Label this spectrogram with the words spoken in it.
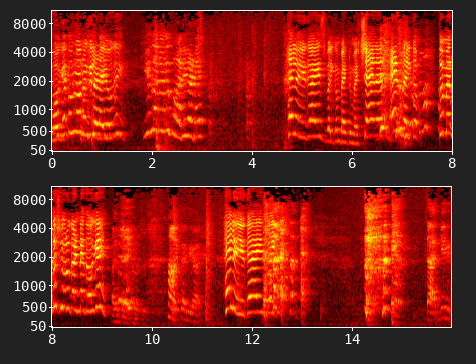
हो गया तुम दोनों की लड़ाई हो गई? ये दोनों तो भारी खड़े hello you guys welcome back to my channel and welcome तुम मेरे को शुरू करने दोगे। हाँ? कर दिया हेलो यू गाइस चार के लिए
